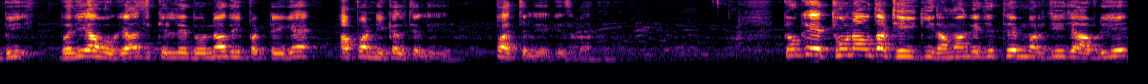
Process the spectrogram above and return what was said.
ਵੀ ਵਧੀਆ ਹੋ ਗਿਆ, ਅੱਜ ਕਿੱਲੇ ਦੋਨਾਂ ਦੇ ਹੀ ਪੱਟੇ ਗਏ, ਆਪਾਂ ਨਿਕਲ ਚਲੀਏ, ਭੱਜ ਚੱਲੀਏ ਕਿਸ ਪਾਸੇ। ਕਿਉਂਕਿ ਇੱਥੋਂ ਨਾ ਤਾਂ ਠੀਕ ਹੀ ਰਵਾਂਗੇ, ਜਿੱਥੇ ਮਰਜ਼ੀ ਜਾਵੜੀਏ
